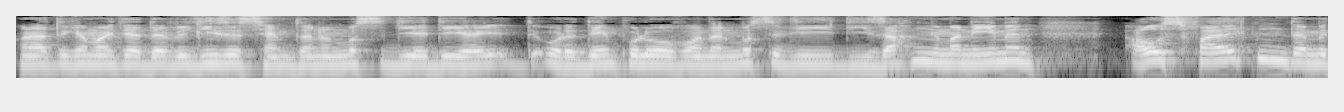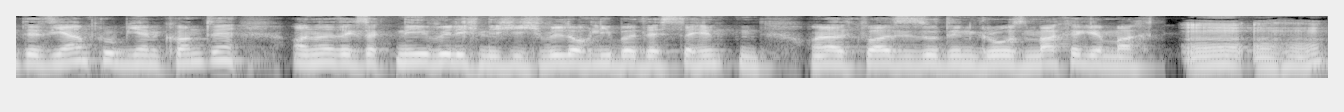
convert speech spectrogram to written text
und hatte gemeint, ja, der will dieses Hemd. Und dann musste die, die, oder den Pullover. Und dann musste die, die Sachen immer nehmen ausfalten, damit er sie anprobieren konnte. Und dann hat er gesagt, nee, will ich nicht, ich will doch lieber das da hinten. Und hat quasi so den großen Macher gemacht. Mhm.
